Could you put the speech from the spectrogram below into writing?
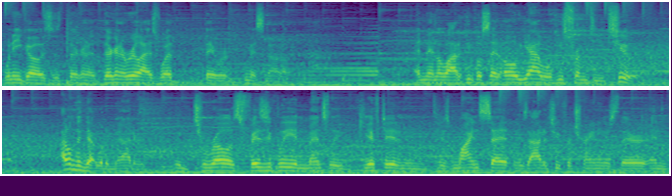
when he goes, they're going to they're gonna realize what they were missing out on. And then a lot of people said, oh, yeah, well, he's from D2. I don't think that would have mattered. When Terrell is physically and mentally gifted, and his mindset, his attitude for training is there, and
